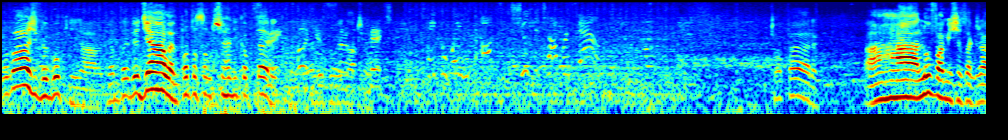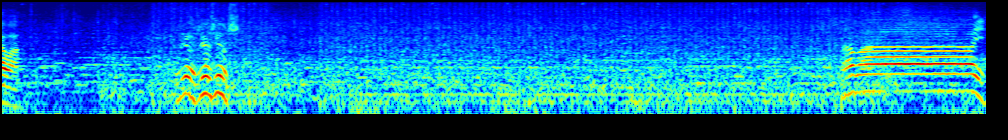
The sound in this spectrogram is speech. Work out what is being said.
No weź wybuchnij, no. Ja wiedziałem, po to są trzy helikoptery. Kurde, nie było a inaczej. Chopper. Aha, lufa mi się zagrzała. Już, już, już. Dawaj!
